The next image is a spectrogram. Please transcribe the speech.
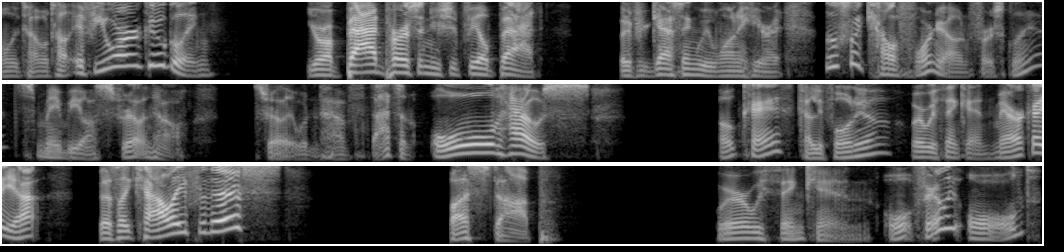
Only time will tell. If you are Googling, you're a bad person. You should feel bad. But if you're guessing, we want to hear it. It looks like California on first glance. Maybe Australia. No, Australia wouldn't have. That's an old house. Okay, California. Where are we thinking? America? Yeah. You guys like Cali for this? Bus stop. Where are we thinking? Old, fairly old.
